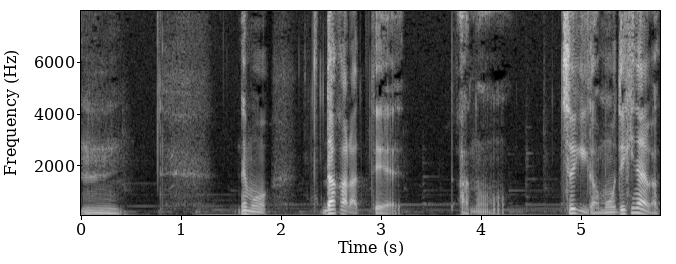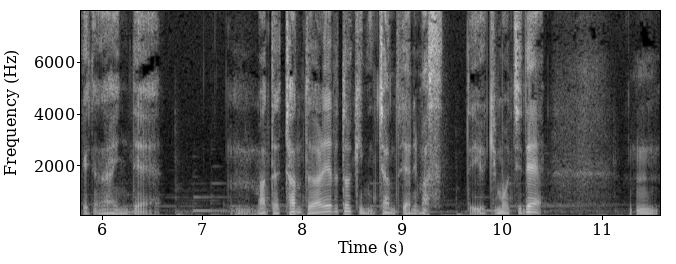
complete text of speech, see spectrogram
うん。でも、だからって、あの、次がもうできないわけじゃないんで、うん、またちゃんとやれる時にちゃんとやりますっていう気持ちで、うん、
